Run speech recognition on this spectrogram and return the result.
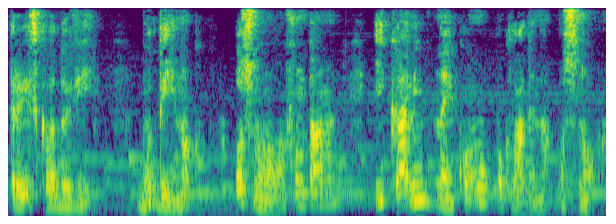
три складові: будинок, основа, фундамент і камінь, на якому покладена основа.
